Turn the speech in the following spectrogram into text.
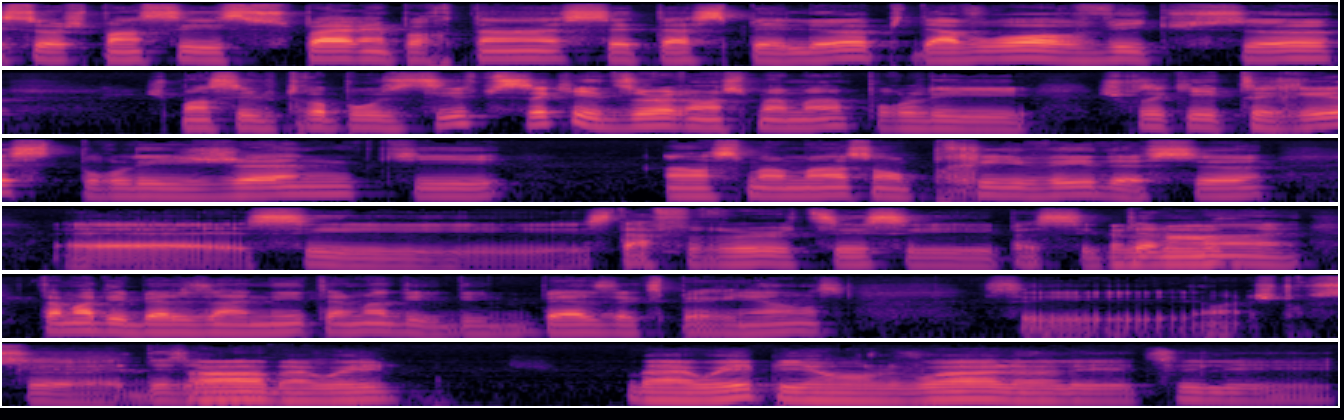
ça. Je pense que c'est super important cet aspect-là. Puis d'avoir vécu ça, je pense que c'est ultra positif. Puis c'est ça qui est dur en ce moment pour les. Je que ça est triste pour les jeunes qui, en ce moment, sont privés de ça. Euh, c'est affreux, tu sais, parce que c'est tellement, tellement des belles années, tellement des, belles expériences. C'est, je trouve ça désolé. Ah, ben oui. Ben oui, puis on le voit, là, les, les,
